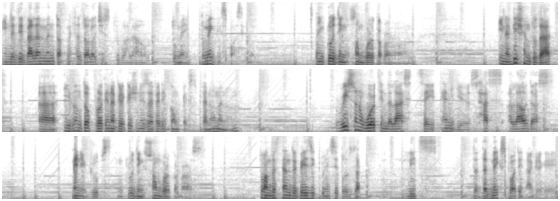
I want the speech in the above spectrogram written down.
in the development of methodologies to allow to make to make this possible, including some work of our own. In addition to that, uh, even though protein aggregation is a very complex phenomenon, recent work in the last, say, 10 years has allowed us, many groups, including some work of ours, to understand the basic principles that leads that, that makes protein aggregate.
